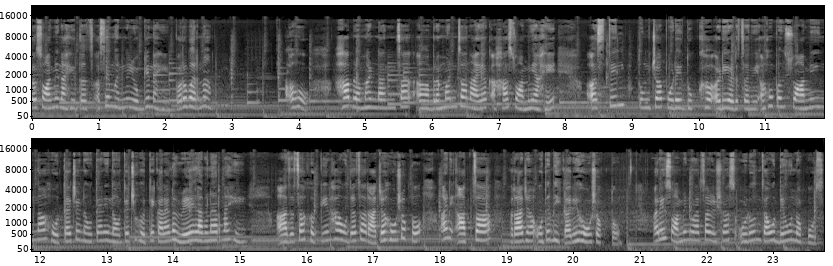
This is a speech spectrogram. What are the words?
तर स्वामी नाहीतच असे म्हणणे योग्य नाही बरोबर ना? अहो हा ब्रह्मांडांचा ब्रह्मांडचा नायक हा स्वामी आहे. असतील तुमच्यापुढे दुःख अडीअडचणी. अहो पण स्वामींना होत्याचे नव्हते आणि नव्हत्याचे होते करायला वेळ लागणार नाही. आजचा फकीर हा उद्याचा राजा होऊ शकतो आणि आजचा राजा उद्या भिकारी होऊ शकतो. अरे स्वामींवरचा विश्वास उडून जाऊ देऊ नकोस.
